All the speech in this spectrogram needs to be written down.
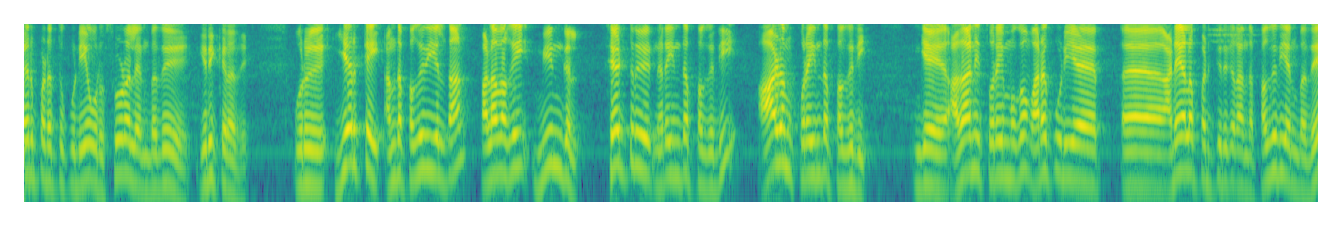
ஏற்படுத்தக்கூடிய ஒரு சூழல் என்பது இருக்கிறது. ஒரு இயற்கை அந்த பகுதியில் தான் பல வகை மீன்கள் சேற்று நிறைந்த பகுதி ஆழம் குறைந்த பகுதி இங்கே அதானி துறைமுகம் வரக்கூடிய அடையாளப்படுத்தியிருக்கிற அந்த பகுதி என்பது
